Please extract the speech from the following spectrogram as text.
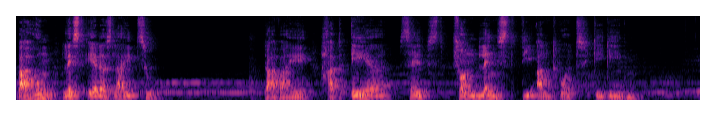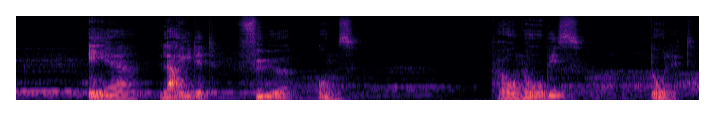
Warum lässt er das Leid zu? Dabei hat er selbst schon längst die Antwort gegeben. Er leidet für uns. Pro nobis dolet.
